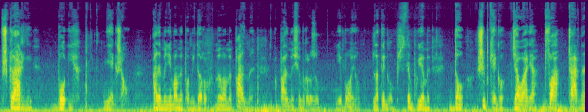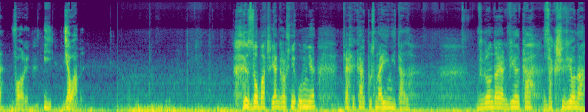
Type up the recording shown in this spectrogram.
w szklarni, bo ich nie grzał. Ale my nie mamy pomidorów, my mamy palmy, a palmy się mrozu nie boją. Dlatego przystępujemy do szybkiego działania. Dwa czarne wory i działamy. Zobacz, jak rośnie u mnie trachykarpus nainital. Wygląda jak wielka, zakrzywiona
